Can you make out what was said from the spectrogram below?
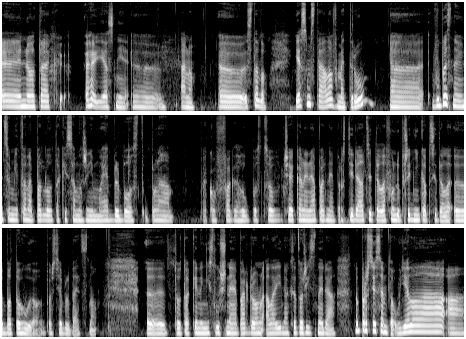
Uh, no tak, uh, jasně, uh, ano, uh, stalo. Já jsem stála v metru vůbec nevím, co mě to napadlo, taky samozřejmě moje blbost, úplná jako fakt hloupost, co člověka nenapadne, prostě dát si telefon do přední kapsy tele, uh, batohu, jo, prostě blbec, no. Uh, to taky není slušné, pardon, ale jinak se to říct nedá. No prostě jsem to udělala a uh,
